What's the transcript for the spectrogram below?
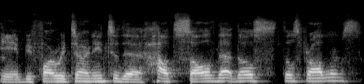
uh, before we turn into the how to solve that those those problems?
